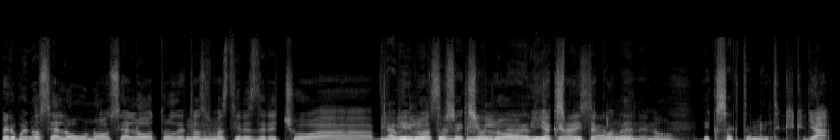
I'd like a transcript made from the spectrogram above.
Pero bueno, sea lo uno o sea lo otro, de todas formas tienes derecho a vivirlo, a, sentirlo y, a que nadie te condene, ¿no? Exactamente. Ya,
